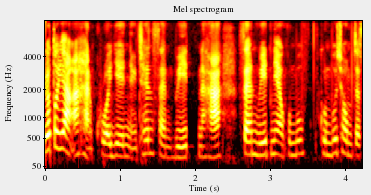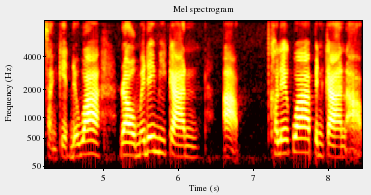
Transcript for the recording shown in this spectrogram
ยกตัวอย่างอาหารครัวเย็นอย่างเช่นแซนด์วิชนะคะแซนด์วิชเนี่ยคุณผู้คุณผู้ชมจะสังเกตได้ว่าเราไม่ได้มีการเขาเรียกว่าเป็นการอ่า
